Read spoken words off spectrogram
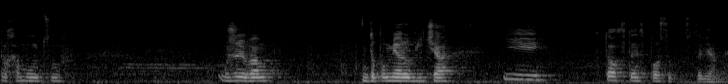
do hamulców używam do pomiaru bicia i to w ten sposób ustawiamy.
